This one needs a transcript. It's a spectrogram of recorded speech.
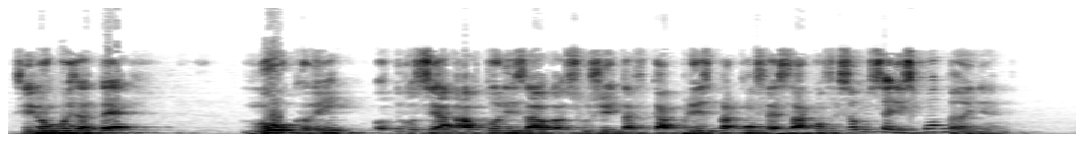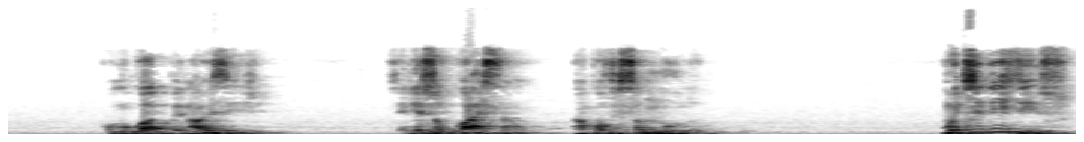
Seria uma coisa até louca, hein? Você autorizar o sujeito a ficar preso para confessar. A confissão não seria espontânea, como o Código Penal exige. Seria sob coerção. Uma confissão nula. Muito se diz isso.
